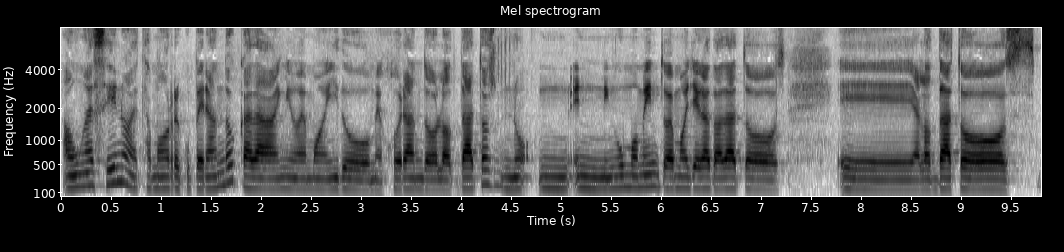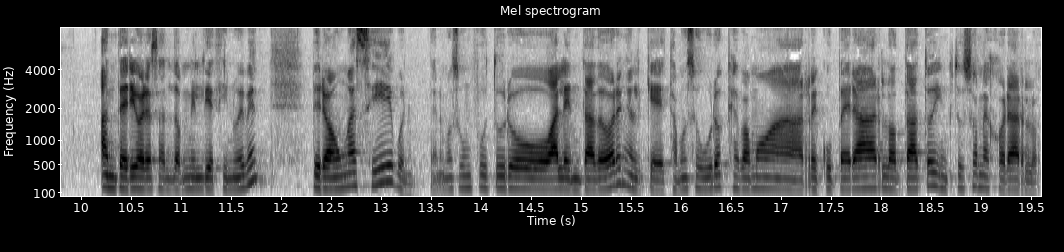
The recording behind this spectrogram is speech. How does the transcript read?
Aún así nos estamos recuperando, cada año hemos ido mejorando los datos, mm, en ningún momento hemos llegado a datos eh, a los datos anteriores al 2019 pero aún así, bueno, tenemos un futuro alentador en el que estamos seguros que vamos a recuperar los datos e incluso mejorarlos.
